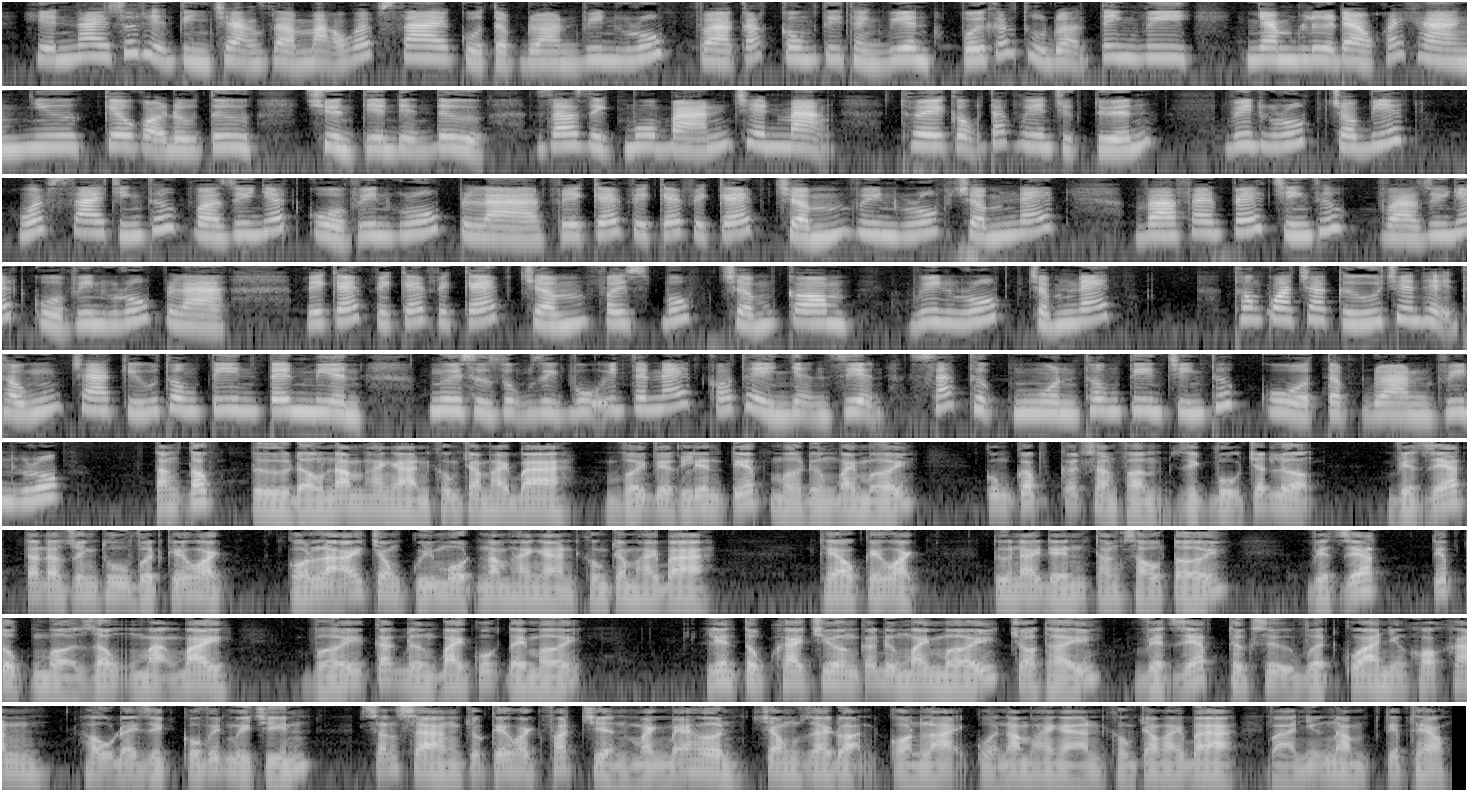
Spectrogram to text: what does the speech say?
Hiện nay xuất hiện tình trạng giả mạo website của tập đoàn Vingroup và các công ty thành viên với các thủ đoạn tinh vi nhằm lừa đảo khách hàng như kêu gọi đầu tư, chuyển tiền điện tử, giao dịch mua bán trên mạng, thuê cộng tác viên trực tuyến. Vingroup cho biết Website chính thức và duy nhất của Vingroup là www.vingroup.net và fanpage chính thức và duy nhất của Vingroup là www.facebook.com vingroup.net. Thông qua tra cứu trên hệ thống tra cứu thông tin tên miền, người sử dụng dịch vụ Internet có thể nhận diện, xác thực nguồn thông tin chính thức của tập đoàn Vingroup. tăng tốc từ đầu năm 2023 với việc liên tiếp mở đường bay mới, cung cấp các sản phẩm dịch vụ chất lượng. Vietjet đã đạt doanh thu vượt kế hoạch, có lãi trong quý 1 năm 2023. Theo kế hoạch, từ nay đến tháng 6 tới, Vietjet tiếp tục mở rộng mạng bay với các đường bay quốc tế mới. Liên tục khai trương các đường bay mới cho thấy Vietjet thực sự vượt qua những khó khăn hậu đại dịch COVID-19, sẵn sàng cho kế hoạch phát triển mạnh mẽ hơn trong giai đoạn còn lại của năm 2023 và những năm tiếp theo.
